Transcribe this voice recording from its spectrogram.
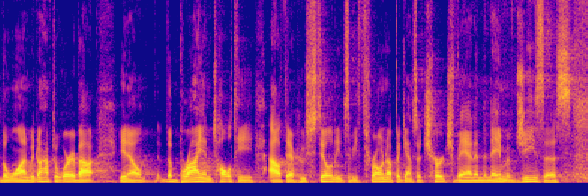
the one. We don't have to worry about, you know, the Brian Talty out there who still needs to be thrown up against a church van in the name of Jesus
